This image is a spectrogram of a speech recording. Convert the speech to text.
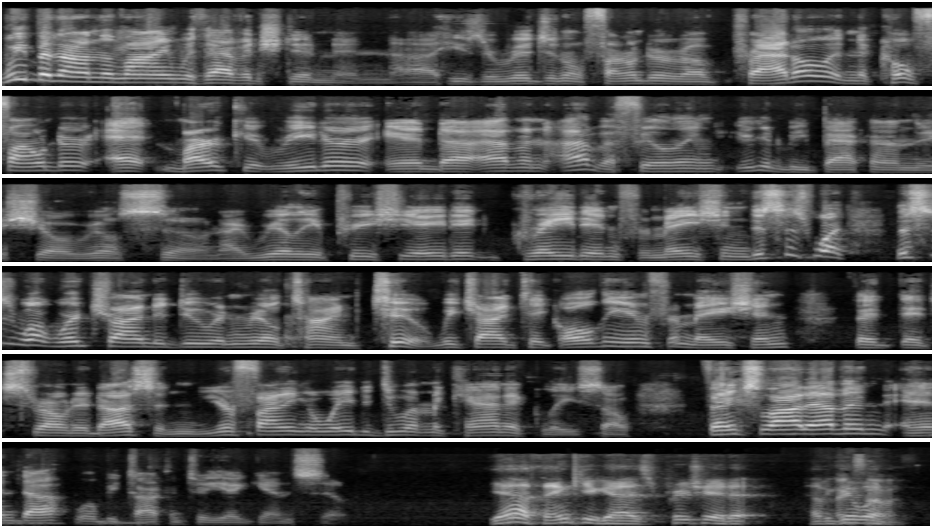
We've been on the line with Evan Schnidman. Uh, he's the original founder of Prattle and the co-founder at Market Reader. And uh, Evan, I have a feeling you're going to be back on this show real soon. I really appreciate it. Great information. This is what this is what we're trying to do in real time too. We try and take all the information that, that's thrown at us, and you're finding a way to do it mechanically. So, thanks a lot, Evan, and uh, we'll be talking to you again soon. Yeah, thank you guys. Appreciate it. Have a thanks, good one. Evan.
